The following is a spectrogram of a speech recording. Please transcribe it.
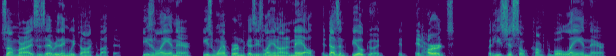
summarizes everything we talked about there. He's laying there. He's whimpering because he's laying on a nail. It doesn't feel good. It it hurts, but he's just so comfortable laying there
